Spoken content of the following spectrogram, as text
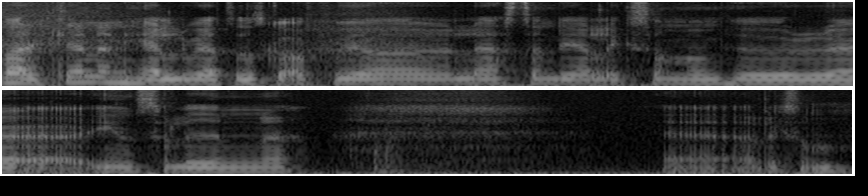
verkligen en hel vetenskap. Vi har läst en del liksom om hur eh, insulin eh, liksom,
